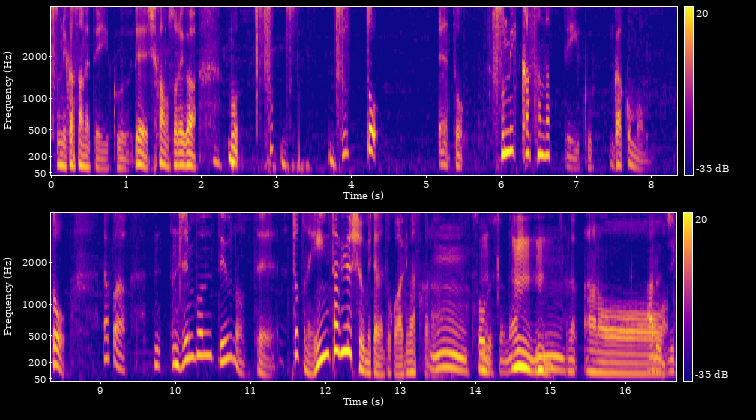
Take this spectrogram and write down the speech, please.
積み重ねていく。でしかもそれがもうずっと,、えっと積み重なっていく学問とやっぱん人文っていうのってちょっとねインタビュー集みたいなところありますから、うんそうですよね、うんうんうん。なあのーある実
